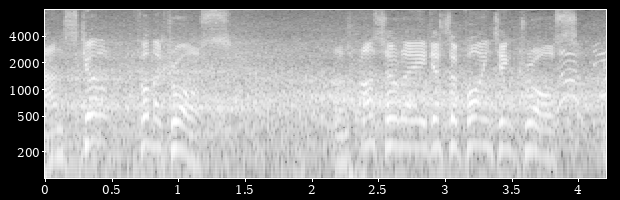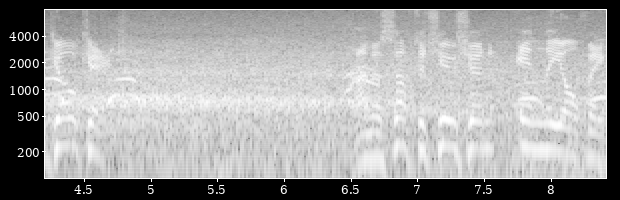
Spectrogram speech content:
And scope for the cross. An utterly disappointing cross. Goal kick. And a substitution in the offing.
